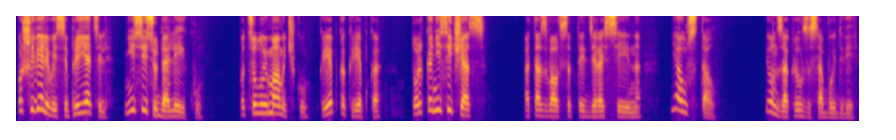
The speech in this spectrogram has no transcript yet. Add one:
«Пошевеливайся, приятель, неси сюда лейку. Поцелуй мамочку, крепко-крепко. Только не сейчас», — отозвался Тедди рассеянно. «Я устал». И он закрыл за собой дверь.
